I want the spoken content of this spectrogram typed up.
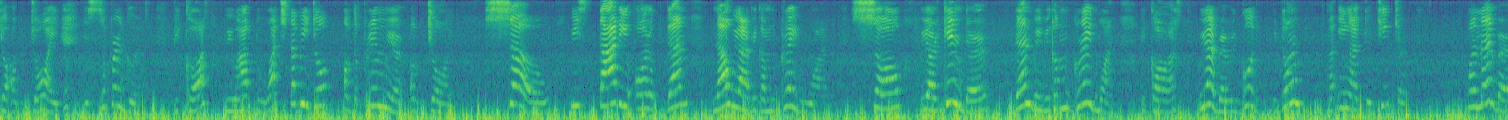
video of Joy is super good because we have to watch the video of the premiere of Joy. So we study all of them. Now we are become grade one. So we are kinder, then we become grade one because we are very good. We don't maingay to teacher. Remember,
